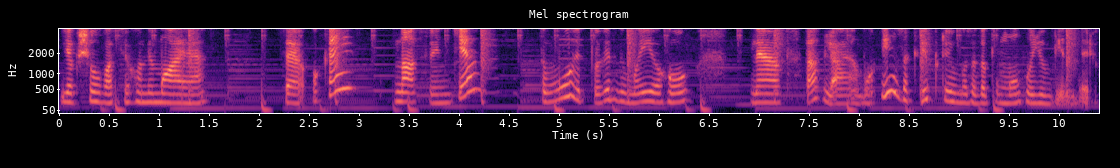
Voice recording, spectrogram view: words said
Якщо у вас його немає, це окей. В нас він є, тому відповідно ми його не вставляємо і закріплюємо за допомогою біндерів.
